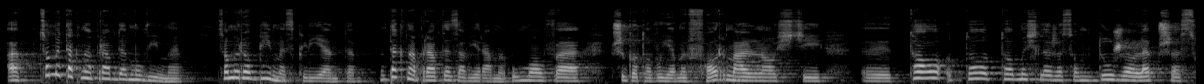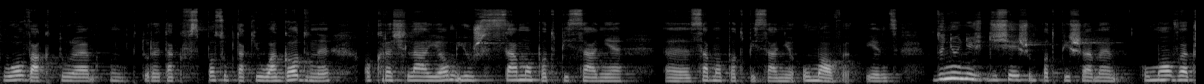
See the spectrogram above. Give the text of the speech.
A co my tak naprawdę mówimy? Co my robimy z klientem? My tak naprawdę zawieramy umowę, przygotowujemy formalności. Y, to, to, to myślę, że są dużo lepsze słowa, które, które tak w sposób taki łagodny określają już samo podpisanie E, samo podpisanie umowy. Więc w dniu dzisiejszym podpiszemy umowę,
